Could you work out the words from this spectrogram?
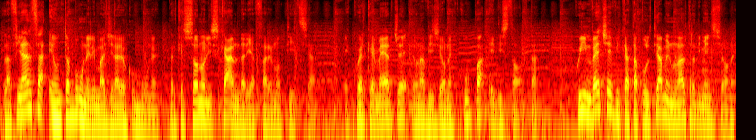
La finanza è un tabù nell'immaginario comune, perché sono gli scandali a fare notizia e quel che emerge è una visione cupa e distorta Qui invece vi catapultiamo in un'altra dimensione,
